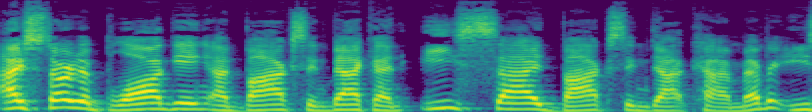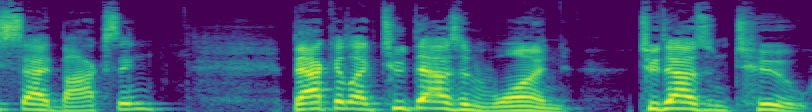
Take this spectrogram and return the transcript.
I started blogging on boxing back on eastsideboxing.com. Remember Eastside Boxing? Back in like 2001, 2002.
